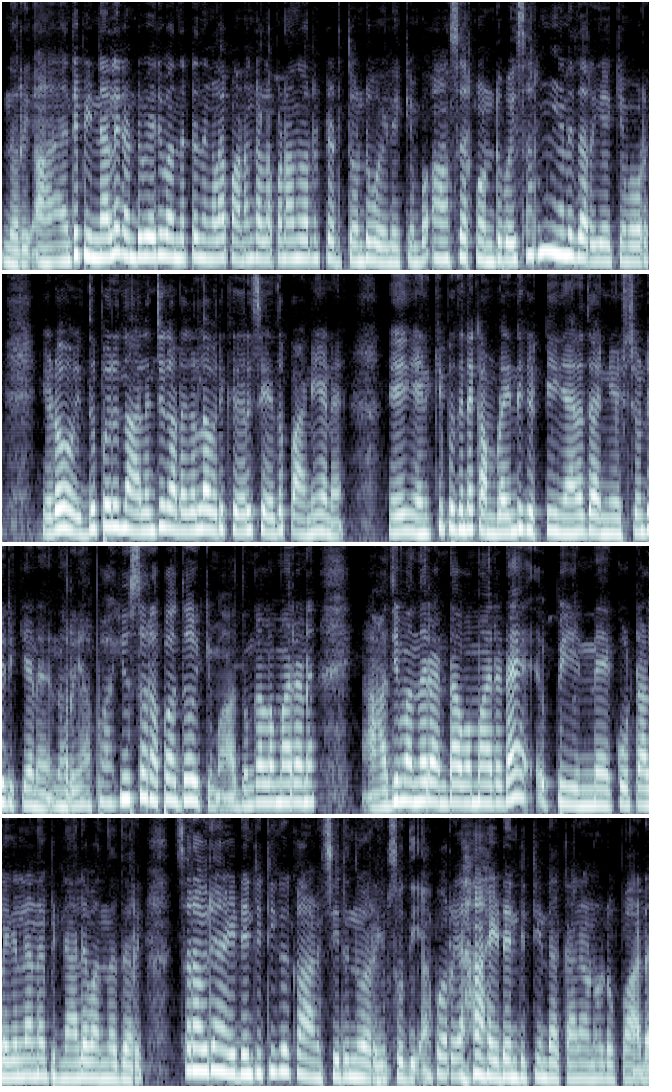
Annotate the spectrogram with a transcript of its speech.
എന്ന് പറയും അതിന്റെ പിന്നാലെ രണ്ടുപേര് വന്നിട്ട് നിങ്ങൾ ആ പണം കള്ളപ്പണം എന്ന് പറഞ്ഞിട്ട് എടുത്തുകൊണ്ട് പോയി വയ്ക്കുമ്പോൾ ആ സാർ കൊണ്ടുപോയി. സാർ ഇങ്ങനെ ഇത് അറിയിക്കുമ്പോൾ പറയും എടോ ഇതിപ്പോൾ ഒരു നാലഞ്ച് കടകളിൽ അവർ കയറി ചെയ്ത പണിയാണ്. എനിക്കിപ്പോൾ ഇതിന്റെ കംപ്ലൈന്റ് കിട്ടി ഞാനത് അന്വേഷിച്ചുകൊണ്ടിരിക്കുകയാണ് എന്ന് പറയും. അപ്പോൾ അയ്യോ സാർ അപ്പോൾ അത് വയ്ക്കും അതും കള്ളന്മാരാണ്. ആദ്യം വന്ന രണ്ടവന്മാരുടെ പിന്നെ കൂട്ടാളികളിലാണ് പിന്നാലെ വന്നത്. അറിയും സാർ അവർ ഐഡന്റിറ്റി ഒക്കെ കാണിച്ചിരുന്നു. അറിയും സുതി അപ്പോൾ പറയാം ആ ഐഡന്റിറ്റി ഉണ്ടാക്കാനാണോ പാട്.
